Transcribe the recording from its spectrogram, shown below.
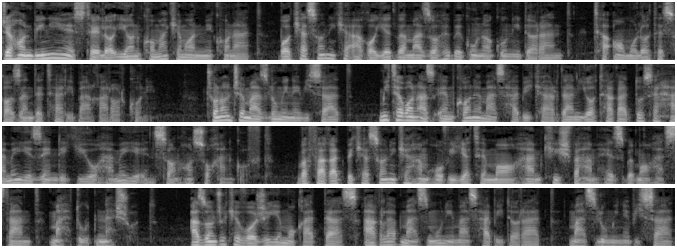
جهانبینی استعلاییان کمکمان می کند با کسانی که عقاید و مذاهب گوناگونی دارند تعاملات سازنده تری برقرار کنیم. چنانچه مظلومی نویسد می توان از امکان مذهبی کردن یا تقدس همه زندگی و همه انسانها سخن گفت. و فقط به کسانی که هم هویت ما هم کیش و هم حزب ما هستند محدود نشد. از آنجا که واژه مقدس اغلب مضمونی مذهبی دارد مظلومی نویسد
